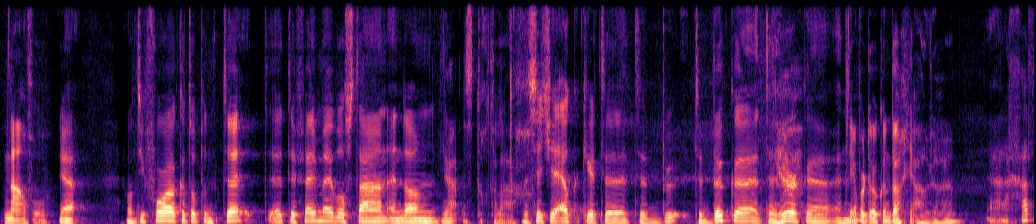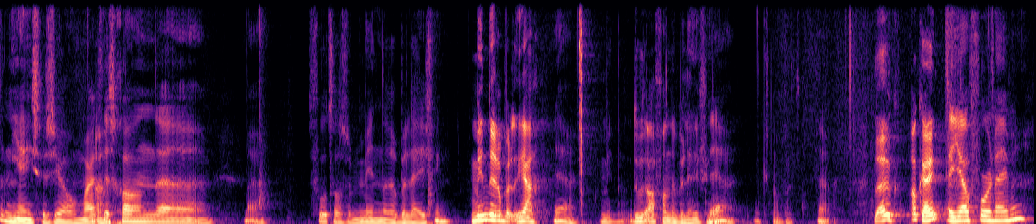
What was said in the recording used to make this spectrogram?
navel. Ja, want hiervoor had ik het op een eh, tv-meubel staan en dan... Ja, dat is toch te laag. Dan zit je elke keer te, te, bu- te bukken en te hurken. En, Jij wordt ook een dagje ouder, hè? Ja, dan gaat het niet eens zo, maar het Oh. is gewoon... eh, nou, het voelt als een mindere beleving. Mindere, be- ja. Ja. Minder- Doe het af van de beleving. Ja. Ik snap het. Ja. Leuk, oké. En jouw voornemen?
